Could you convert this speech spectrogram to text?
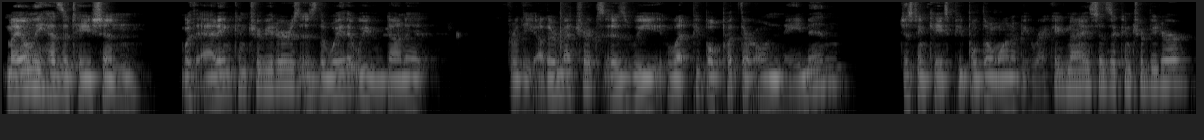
My only hesitation with adding contributors is the way that we've done it for the other metrics is we let people put their own name in just in case people don't want to be recognized as a contributor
